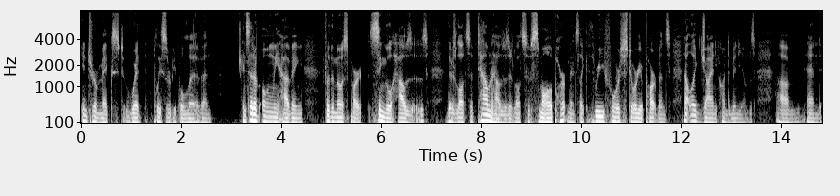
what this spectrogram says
intermixed with places where people live. And instead of only having, for the most part, single houses, there's lots of townhouses, there's lots of small apartments, like three, four story apartments, not like giant condominiums. Um, and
